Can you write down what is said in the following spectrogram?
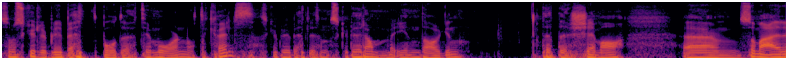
som skulle bli bedt både til morgen og til kvelds. Skulle, bli bedt, liksom, skulle ramme inn dagen. Dette shema, um, som er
